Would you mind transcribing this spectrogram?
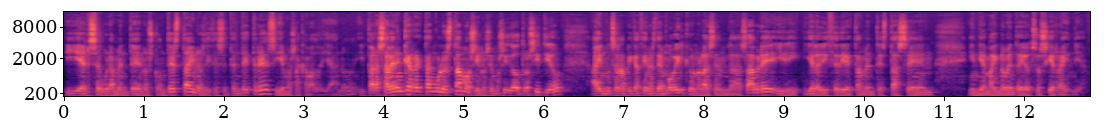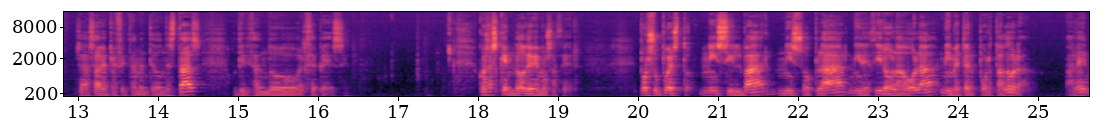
y él seguramente nos contesta y nos dice 73 y hemos acabado ya, ¿no? Y para saber en qué rectángulo estamos y nos hemos ido a otro sitio, hay muchas aplicaciones de móvil que uno las, las abre y, y le dice directamente estás en India Mike 98 Sierra India. O sea, sabe perfectamente dónde estás utilizando el GPS. Cosas que no debemos hacer. Por supuesto, ni silbar, ni soplar, ni decir hola hola, ni meter portadora. ¿Vale?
